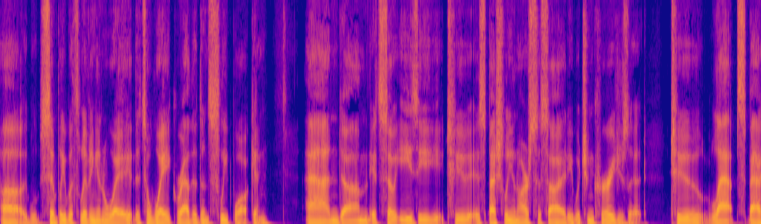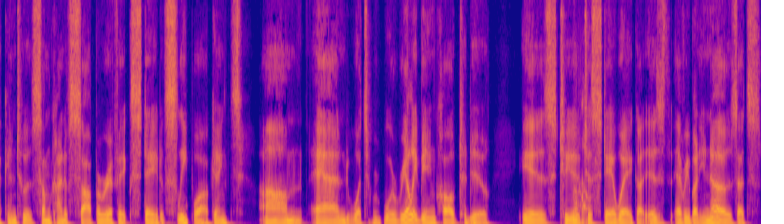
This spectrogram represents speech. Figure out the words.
uh, simply with living in a way that's awake rather than sleepwalking. And um, it's so easy to, especially in our society, which encourages it, to lapse back into some kind of soporific state of sleepwalking. Um, and what we're really being called to do is to Wow. to stay awake. Uh, As everybody knows, that's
